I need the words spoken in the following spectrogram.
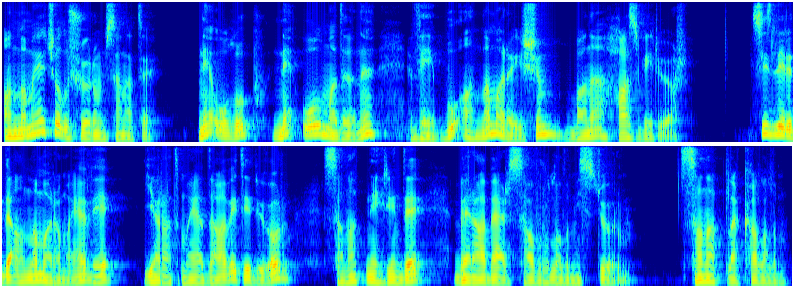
Anlamaya çalışıyorum sanatı. Ne olup ne olmadığını ve bu anlam arayışım bana haz veriyor. Sizleri de anlam aramaya ve yaratmaya davet ediyor, sanat nehrinde beraber savrulalım istiyorum. Sanatla kalalım.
